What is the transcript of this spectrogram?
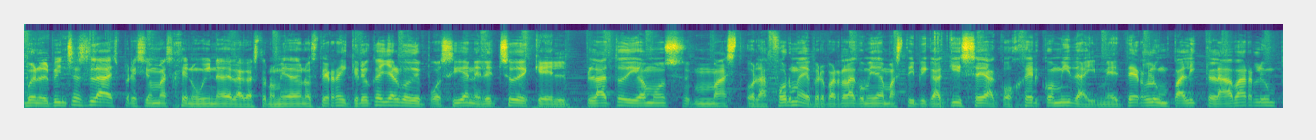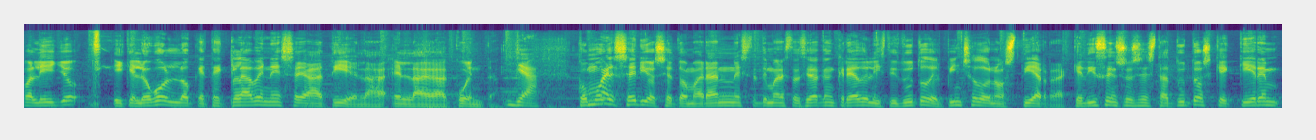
Bueno, el pincho es la expresión más genuina de la gastronomía de Donostierra y creo que hay algo de poesía en el hecho de que el plato, digamos, más o la forma de preparar la comida más típica aquí sea coger comida y meterle un palillo, clavarle un palillo y que luego lo que te claven es a ti en la, en la cuenta. Ya. ¿Cómo de serio se tomarán este tema en esta ciudad que han creado el Instituto del Pincho Donostierra, que dice en sus estatutos que quieren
